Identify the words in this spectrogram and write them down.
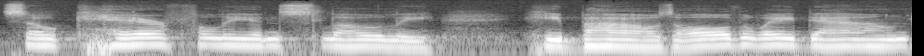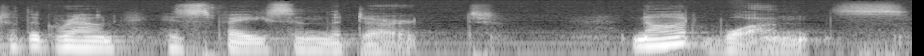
so carefully and slowly, he bows all the way down to the ground, his face in the dirt. Not once,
